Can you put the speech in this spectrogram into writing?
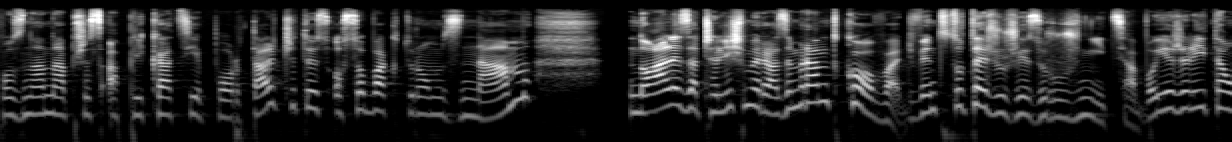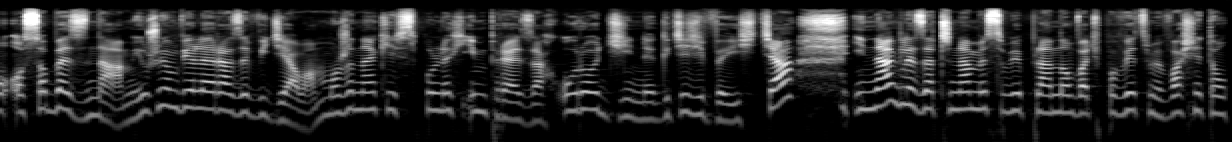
poznana przez aplikację Portal, czy to jest osoba, którą znam, no ale zaczęliśmy razem randkować, więc to też już jest różnica, bo jeżeli tę osobę znam, już ją wiele razy widziałam, może na jakichś wspólnych imprezach, urodziny, gdzieś wyjścia i nagle zaczynamy sobie planować powiedzmy właśnie tą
